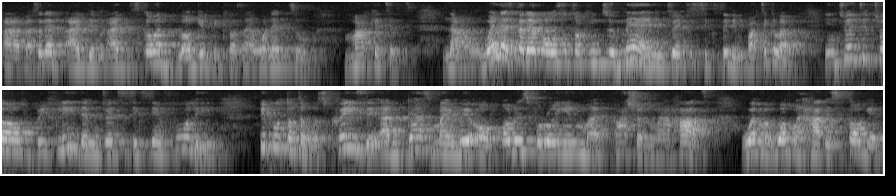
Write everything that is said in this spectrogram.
um, I started, I, I discovered blogging because I wanted to market it. Now, when I started also talking to men in 2016 in particular, in 2012 briefly, then in 2016 fully, people thought I was crazy, and that's my way of always following my passion, my heart, where my, what my heart is tugging.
